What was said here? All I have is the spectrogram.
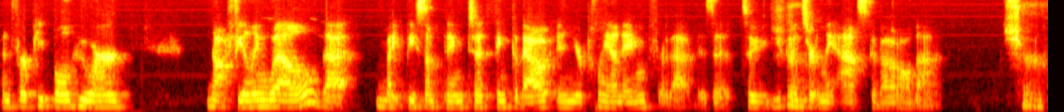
And for people who are not feeling well, that might be something to think about in your planning for that visit. So you sure. can certainly ask about all that. Sure.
